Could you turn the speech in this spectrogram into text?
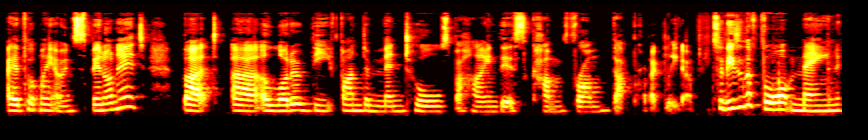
I have put my own spin on it, but uh, a lot of the fundamentals behind this come from that product leader. So these are the four main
